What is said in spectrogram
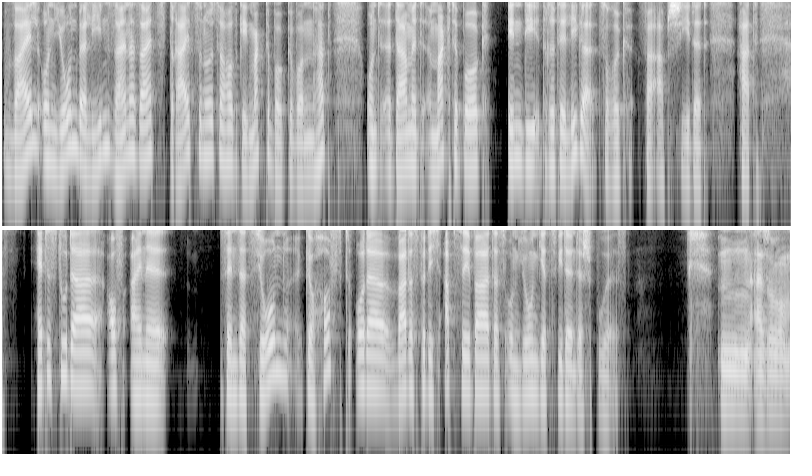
weil Union Berlin seinerseits 3 zu 0 zu Hause gegen Magdeburg gewonnen hat und äh, damit Magdeburg in die dritte Liga zurück verabschiedet hat. Hättest du da auf eine Sensation gehofft oder war das für dich absehbar, dass Union jetzt wieder in der Spur ist? Mm, also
